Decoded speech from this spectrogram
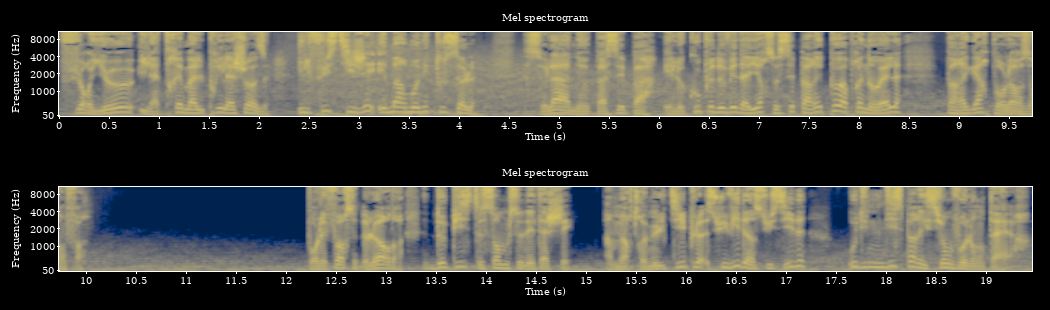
Furieux, il a très mal pris la chose. Il fustigeait et marmonnait tout seul. Cela ne passait pas et le couple devait d'ailleurs se séparer peu après Noël par égard pour leurs enfants. Pour les forces de l'ordre, deux pistes semblent se détacher. Un meurtre multiple suivi d'un suicide ou d'une disparition volontaire.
